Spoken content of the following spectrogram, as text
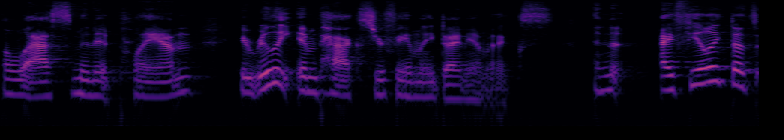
a last minute plan, it really impacts your family dynamics. And I feel like that's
